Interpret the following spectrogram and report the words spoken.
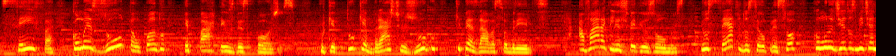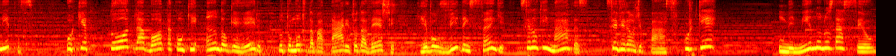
ceifa, como exultam quando repartem os despojos, porque tu quebraste o jugo que pesava sobre eles. A vara que lhes feriu os ombros e o cetro do seu opressor, como no dia dos midianitas. Porque toda a bota com que anda o guerreiro no tumulto da batalha e toda a veste revolvida em sangue serão queimadas, servirão de paz. Por quê? Um menino nos nasceu,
